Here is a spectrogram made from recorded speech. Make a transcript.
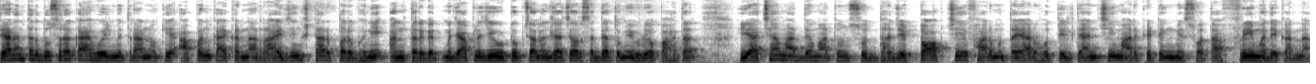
त्यानंतर दुसरं काय होईल मित्रांनो की आपण काय करणार? रायझिंग स्टार परभणी अंतर्गत म्हणजे आपलं जे यूट्यूब चॅनल ज्याच्यावर सध्या तुम्ही व्हिडिओ पाहतात याच्या माध्यमातून सुद्धा जे टॉपचे फार्म तयार होतील त्यांची मार्केटिंग मी स्वतः फ्रीमध्ये करणार.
